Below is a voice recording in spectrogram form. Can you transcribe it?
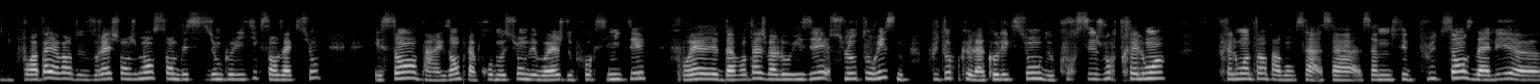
il pourra pas y avoir de vrais changements sans décision politique, sans action et sans, par exemple, la promotion des voyages de proximité. On pourrait davantage valoriser slow tourisme plutôt que la collection de courts séjours très loin très lointains, pardon. Ça ça ça ne fait plus de sens d'aller, heu,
